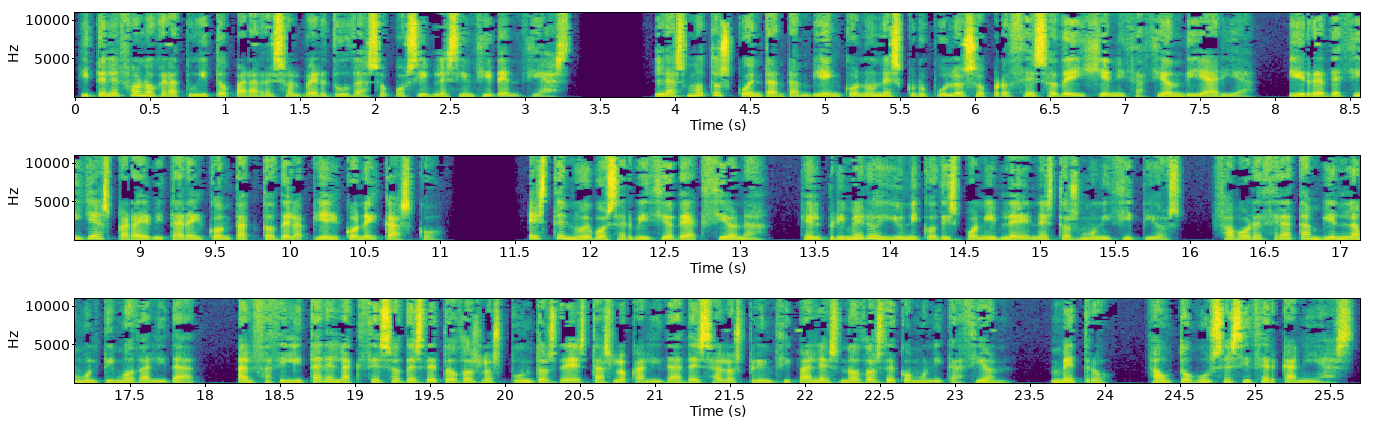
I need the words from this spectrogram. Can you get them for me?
y teléfono gratuito para resolver dudas o posibles incidencias. Las motos cuentan también con un escrupuloso proceso de higienización diaria y redecillas para evitar el contacto de la piel con el casco. Este nuevo servicio de Acciona, el primero y único disponible en estos municipios, favorecerá también la multimodalidad, al facilitar el acceso desde todos los puntos de estas localidades a los principales nodos de comunicación, metro, autobuses y cercanías.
